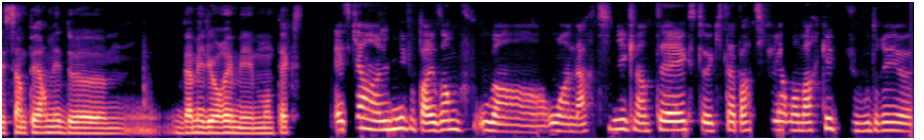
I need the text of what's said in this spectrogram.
et ça me permet d'améliorer mon texte. Est-ce qu'il y a un livre, par exemple, ou un, ou un article, un texte qui t'a particulièrement marqué que tu voudrais euh,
